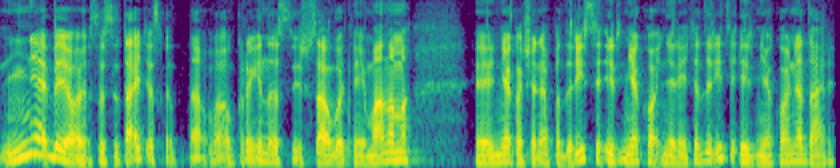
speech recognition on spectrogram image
nebejoju susitaikęs, kad na, va, Ukrainas išsaugoti neįmanoma, nieko čia nepadarysi ir nieko nereikia daryti ir nieko nedarė.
